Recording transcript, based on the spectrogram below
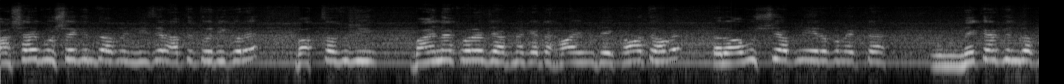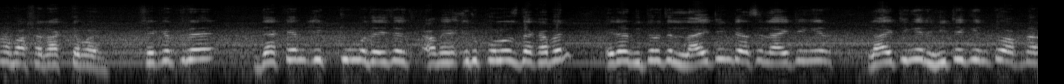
বাসায় বসে কিন্তু আপনি নিজের হাতে তৈরি করে বাচ্চা যদি বায়না করে যে আপনাকে এটা হাওয়াই মিঠাই খাওয়াতে হবে, তাহলে অবশ্যই আপনি এরকম একটা মেকার কিন্তু আপনার বাসায় রাখতে পারেন। সেক্ষেত্রে দেখেন একটু মধ্যে, এই যে আমি একটু ক্লোজ দেখাবেন, এটার ভিতরে যে লাইটিংটা আছে লাইটিংয়ের লাইটিংয়ের হিটে কিন্তু আপনার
